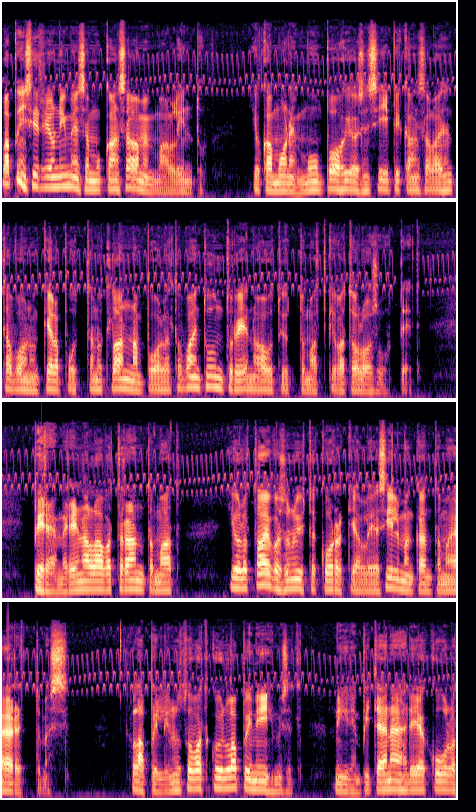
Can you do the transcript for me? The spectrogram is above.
Lapin sirri on nimensä mukaan Saamenmaan lintu – joka monen muun pohjoisen siipikansalaisen tavoin on kelpuuttanut lannan puolelta vain tunturien autiuttomatkivat olosuhteet. Perämeren alaavat rantamaat, joilla taivas on yhtä korkealla ja silmän kantama äärettömässä. Lapinlinnut ovat kuin Lapin ihmiset. Niiden pitää nähdä ja kuulla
